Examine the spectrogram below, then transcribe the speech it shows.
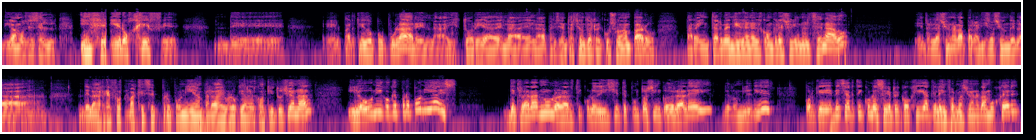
digamos es el ingeniero jefe de el Partido Popular en la historia, en la, en la presentación del recurso de amparo para intervenir en el Congreso y en el Senado, en relación a la paralización de, la, de las reformas que se proponían para desbloquear el Constitucional, y lo único que proponía es declarar nulo el artículo 17.5 de la ley de 2010, porque en ese artículo se recogía que la información a la mujer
